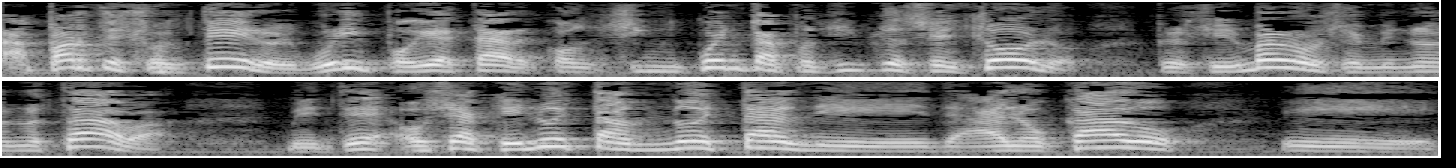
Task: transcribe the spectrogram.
aparte soltero, el gurí podía estar con 50 prostitutas él solo, pero sin embargo no, no, estaba, o sea que no es tan, no es tan eh, alocado eh,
